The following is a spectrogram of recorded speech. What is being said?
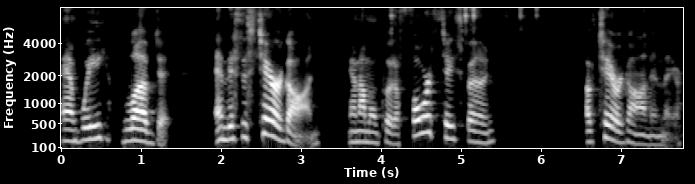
and we loved it. And this is tarragon, and I'm gonna put a fourth teaspoon of tarragon in there.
